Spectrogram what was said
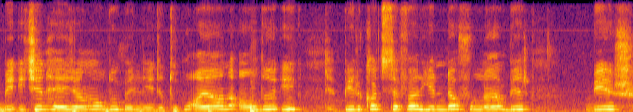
bir için heyecanlı olduğu belliydi. Topu ayağına aldığı ilk birkaç sefer yerinden fırlayan bir bir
